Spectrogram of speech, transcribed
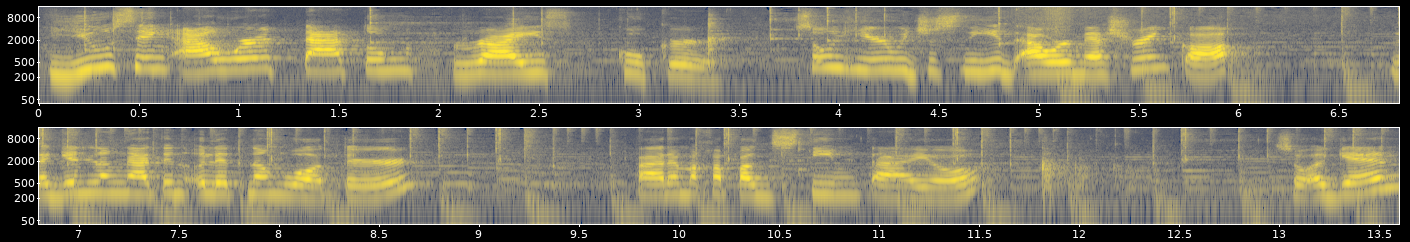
using our tatong rice cooker. So, here we just need our measuring cup. Lagyan lang natin ulit ng water para makapag-steam tayo. So, again,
